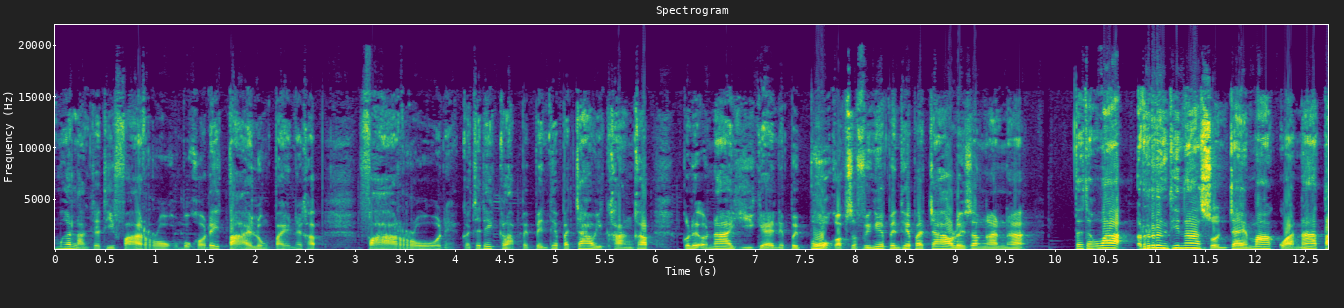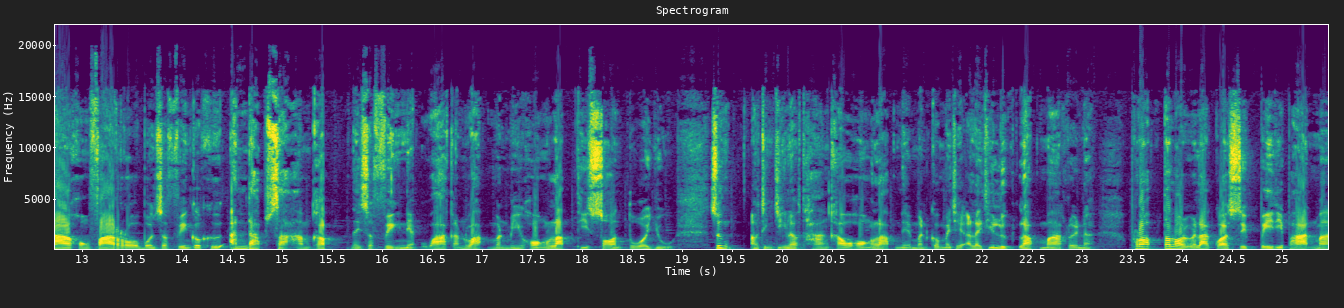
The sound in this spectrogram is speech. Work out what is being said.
เมื่อหลังจากที่ฟาโรห์ของพวกเขาได้ตายลงไปนะครับ ฟาโรห์เนี่ยก็จะได้กลับไปเป็นเทพเจ้าอีกครั้งครับ ก็เลยเอาหน้าฮีแกเนี่ยไปโปะกับสฟิงค์ให้เป็นเทพเจ้าเลยซะงั้นฮะ แต่ถ้าว่าเรื่องที่น่าสนใจมากกว่าหน้าตาของฟาโรบนสฟิงค์ก็คืออันดับ 3 ครับ ในสฟิงค์เนี่ยว่ากันว่ามันมีห้องลับที่ซ่อนตัวอยู่ ซึ่งเอาจริง ๆ แล้วทางเข้าห้องลับเนี่ยมันก็ไม่ใช่อะไรที่ลึกลับมากด้วยนะ เพราะตลอดเวลากว่า 10 ปีที่ผ่านมา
